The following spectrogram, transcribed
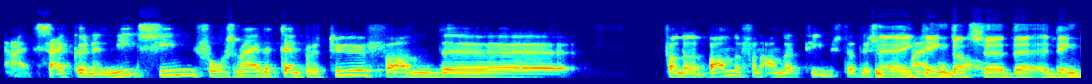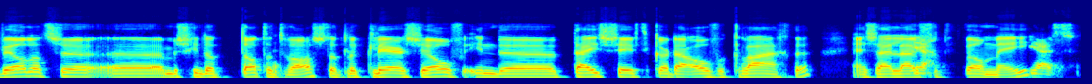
ja, zij kunnen niet zien, volgens mij, de temperatuur van de, van de banden van andere teams. Dat is Nee, ik denk, dat ze de, ik denk wel dat ze, eh, misschien dat dat het was, dat Leclerc zelf in de tijdens safety car daarover klaagde. En zij luistert wel mee. Juist.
